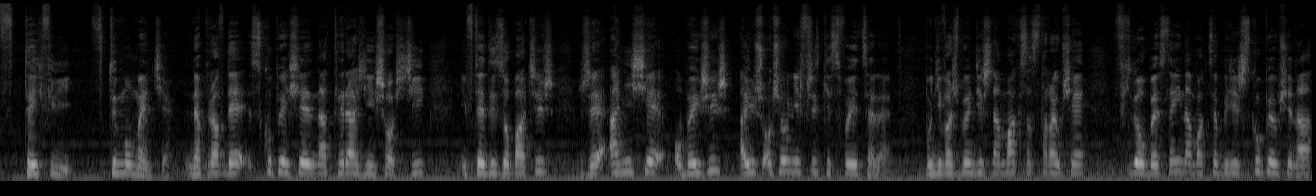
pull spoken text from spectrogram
w tej chwili, tym momencie. Naprawdę skupiaj się na teraźniejszości i wtedy zobaczysz, że ani się obejrzysz, a już osiągniesz wszystkie swoje cele. Ponieważ będziesz na maksa starał się w chwili obecnej, na maksa będziesz skupiał się na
